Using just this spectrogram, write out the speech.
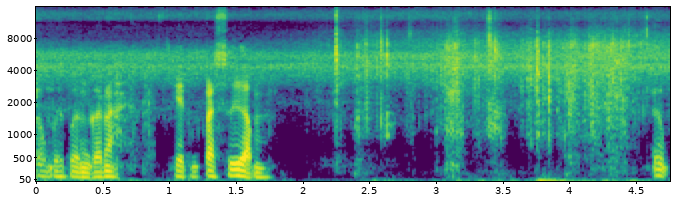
ลงไปเบิ่งก่อนนะเห็นปลาเสื่อมอึ๊บ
